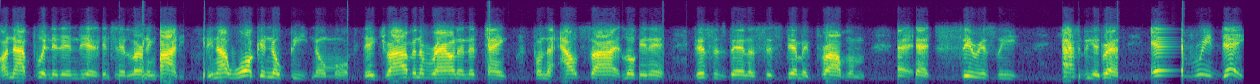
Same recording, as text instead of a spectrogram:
are not putting it in their their learning body. They're not walking no beat no more. They driving around in a tank from the outside looking in. This has been a systemic problem that, that seriously has to be addressed every day.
